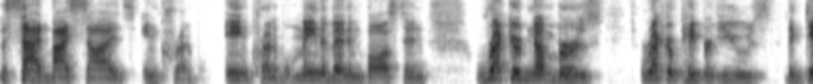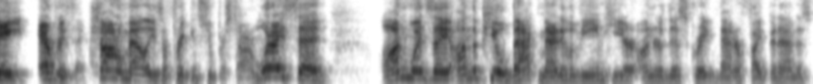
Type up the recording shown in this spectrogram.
the side by sides. Incredible. Incredible. Main event in Boston, record numbers, record pay per views, the gate, everything. Sean O'Malley is a freaking superstar. And what I said on Wednesday on the peel back, Maddie Levine here under this great banner, Fight Bananas.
